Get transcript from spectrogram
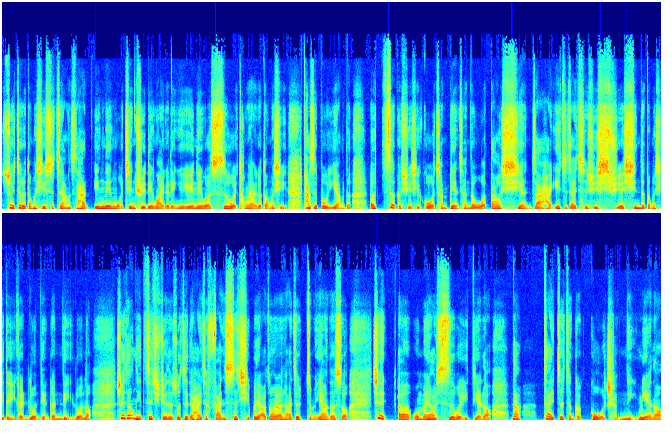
所以这个东西是这样子，它引领我进去另外一个领域，引领我思维同样一个东西，它是不一样的。而这个学习过程变成了我到现在还一直在持续学新的东西的一个论点跟理论哦。所以当你自己觉得说自己的孩子凡事起不了作用，小孩就怎么样的时候，这呃我们要思维一点哦。那在这整个过程里面哦，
